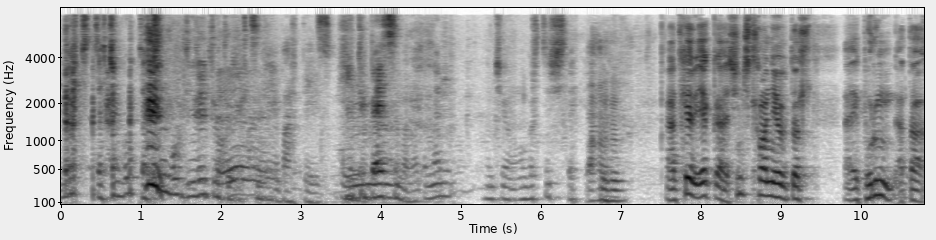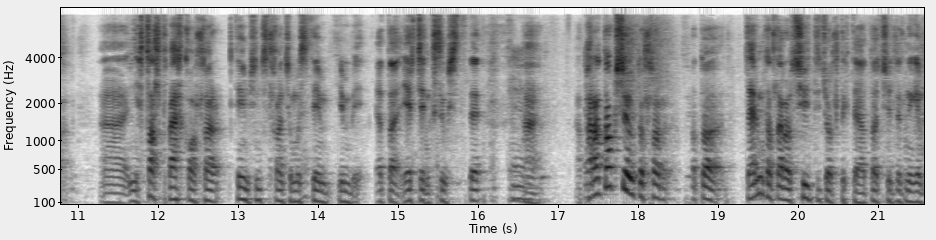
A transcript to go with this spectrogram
Нэг ч зочингүй. Зочин бүгд ирээдүйд ирсэн юм парти хийсэн. Хийдэг байсан байна. Одоо маань хүн чинь өнгөрцөн шүү дээ. Аа тэгэхээр яг шинжлэх ухааны хувьд бол бүрэн одоо няцаалт байхгүй болохоор тийм ухаан ч хүмүүс тийм юм одоо ярьж яах гэсэн үг шүү дээ. Аа парадоксын хувьд болохоор одоо зарим талаараа шийдэж болдог те одоо жишээлбэл нэг юм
